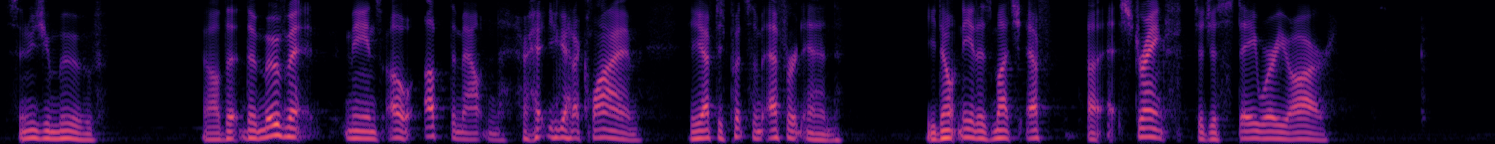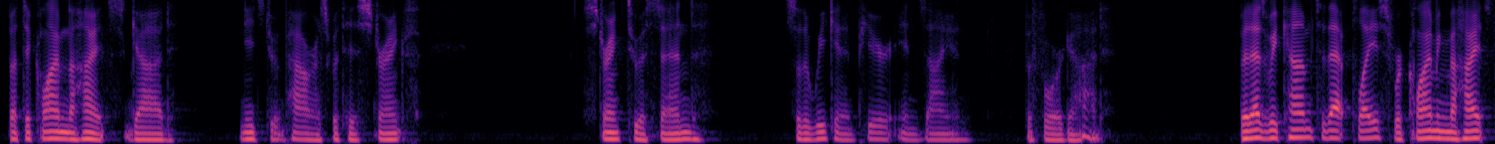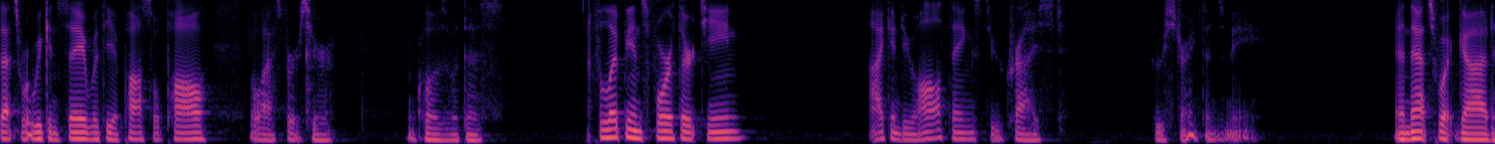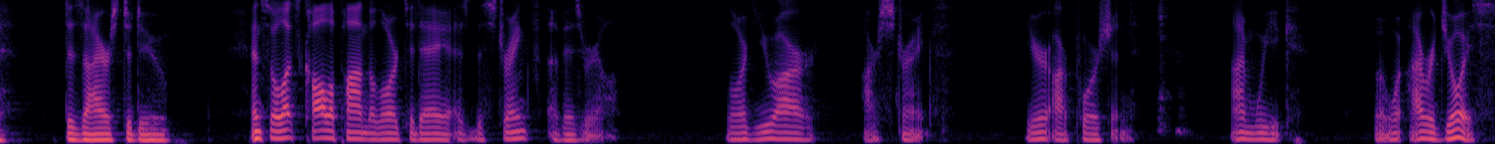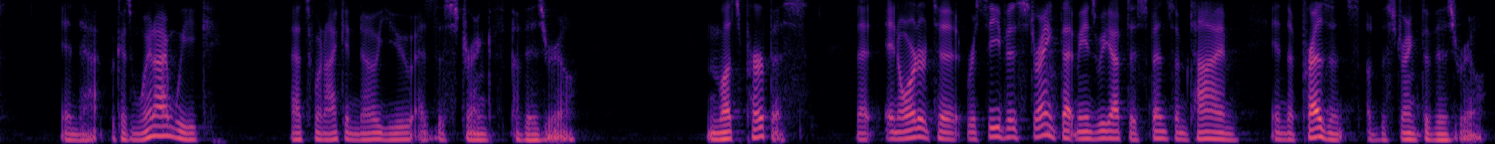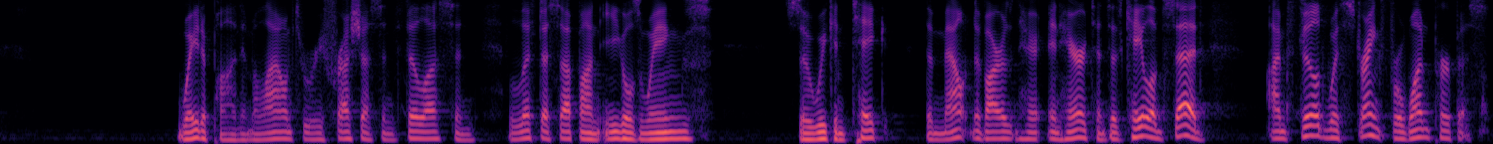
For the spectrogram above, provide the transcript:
As soon as you move, uh, the, the movement means, oh, up the mountain, right? You got to climb. You have to put some effort in. You don't need as much eff- uh, strength to just stay where you are. But to climb the heights, God needs to empower us with His strength. strength to ascend so that we can appear in Zion before God. But as we come to that place, we're climbing the heights. That's where we can say with the Apostle Paul, the last verse here, and close with this. Philippians 4:13 I can do all things through Christ who strengthens me. And that's what God desires to do. And so let's call upon the Lord today as the strength of Israel. Lord, you are our strength. You're our portion. I'm weak, but I rejoice in that because when I'm weak, that's when I can know you as the strength of Israel. And let's purpose that in order to receive his strength, that means we have to spend some time in the presence of the strength of Israel. Wait upon him, allow him to refresh us and fill us and lift us up on eagle's wings so we can take the mountain of our inheritance. As Caleb said, I'm filled with strength for one purpose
